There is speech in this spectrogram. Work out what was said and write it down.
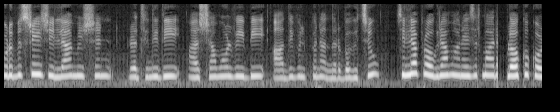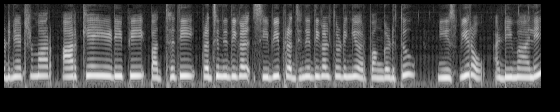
കുടുംബശ്രീ ജില്ലാ മിഷൻ പ്രതിനിധി ആശാമോൾ വി ബി ആദ്യ നിർവഹിച്ചു. ജില്ലാ പ്രോഗ്രാം മാനേജർമാർ ബ്ലോക്ക് കോർഡിനേറ്റർമാർ R K E D P പദ്ധതി പ്രതിനിധികൾ സി ബി പ്രതിനിധികൾ തുടങ്ങിയവർ പങ്കെടുത്തു. News bureau Adimali.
